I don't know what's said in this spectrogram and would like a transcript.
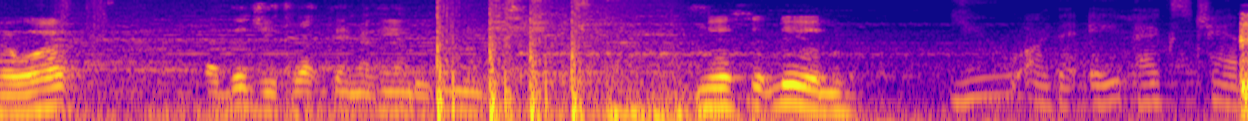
So what? That digi threat came in handy. Yes, it did. You are the Apex Champions.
